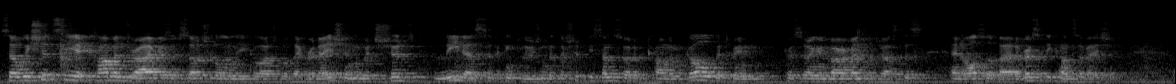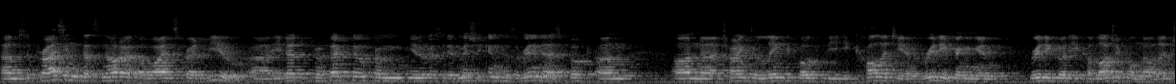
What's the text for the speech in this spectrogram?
So we should see a common drivers of social and ecological degradation, which should lead us to the conclusion that there should be some sort of common goal between pursuing environmental justice and also biodiversity conservation. Um, surprising that's not a, a widespread view. Uh, Yvette Perfecto from University of Michigan has a really nice book on, on uh, trying to link both the ecology and really bringing in really good ecological knowledge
